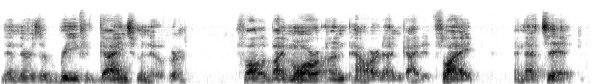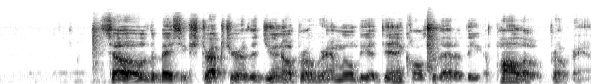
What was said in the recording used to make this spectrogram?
Then there is a brief guidance maneuver followed by more unpowered, unguided flight, and that's it. So the basic structure of the Juno program will be identical to that of the Apollo program.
